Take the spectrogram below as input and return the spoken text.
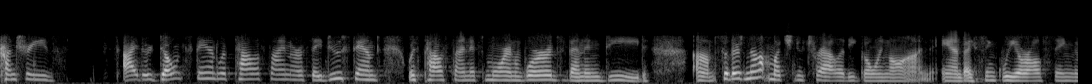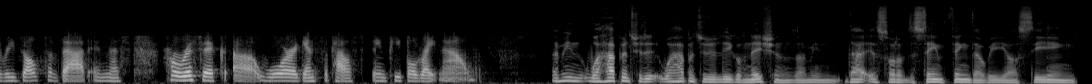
countries either don't stand with Palestine or if they do stand with Palestine, it's more in words than in deed. Um, so there's not much neutrality going on, and I think we are all seeing the results of that in this horrific uh, war against the Palestinian people right now. I mean, what happened to the what happened to the League of Nations? I mean, that is sort of the same thing that we are seeing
